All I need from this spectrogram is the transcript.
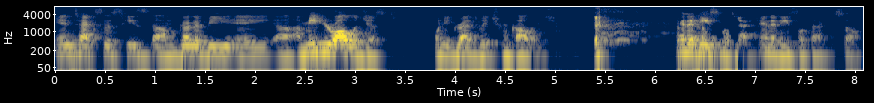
in Texas. He's um, going to be a, uh, a meteorologist when he graduates from college, and a diesel tech, and a diesel tech. So,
